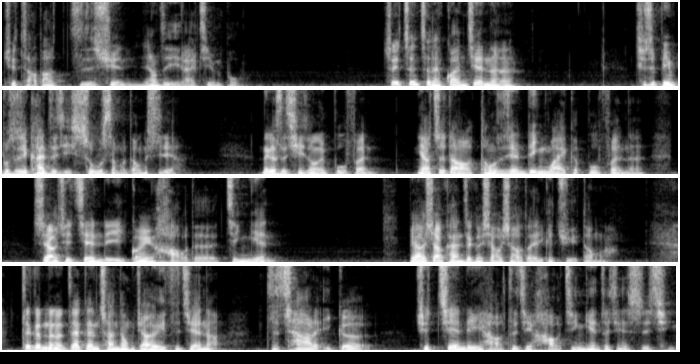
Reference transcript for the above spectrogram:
去找到资讯，让自己来进步。所以真正的关键呢？其实并不是去看自己输什么东西啊，那个是其中一部分。你要知道，同时间另外一个部分呢，是要去建立关于好的经验。不要小看这个小小的一个举动啊，这个呢，在跟传统教育之间呢，只差了一个去建立好自己好经验这件事情。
